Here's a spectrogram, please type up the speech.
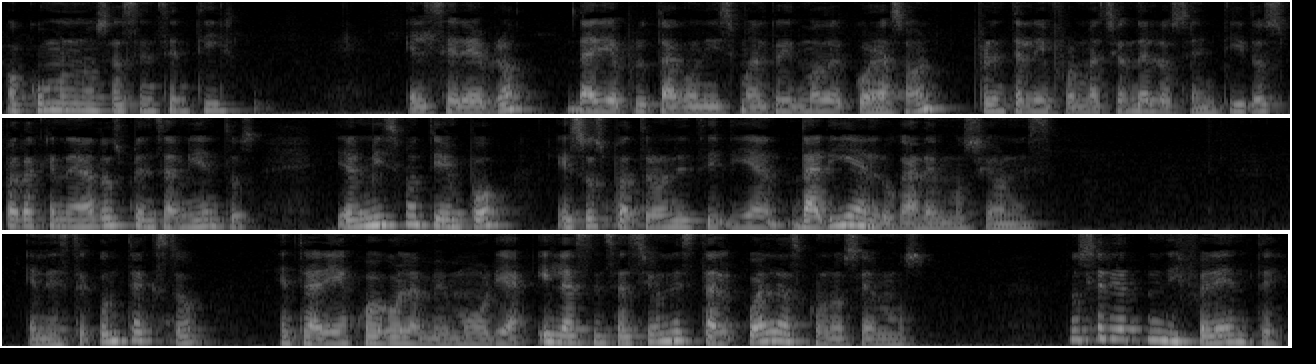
o cómo nos hacen sentir. El cerebro daría protagonismo al ritmo del corazón frente a la información de los sentidos para generar los pensamientos y al mismo tiempo esos patrones darían lugar a emociones. En este contexto, entraría en juego la memoria y las sensaciones tal cual las conocemos. No sería tan diferente.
